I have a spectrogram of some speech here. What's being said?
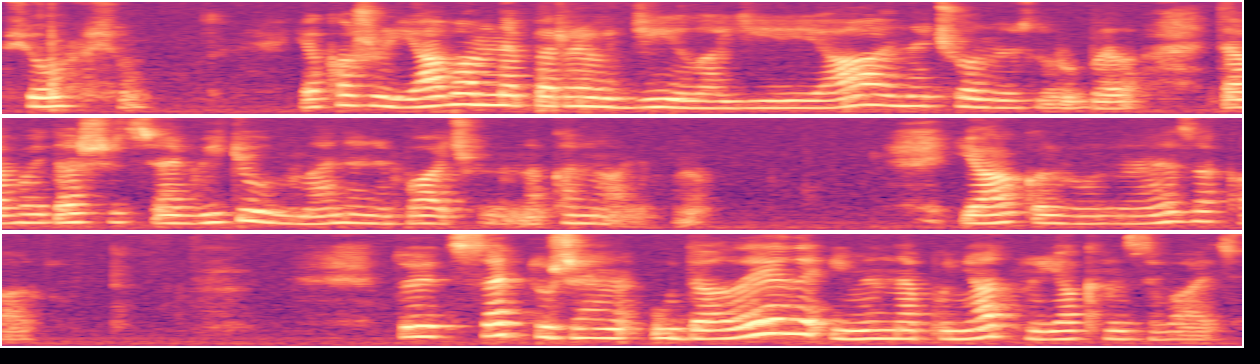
все, все. Я кажу, я вам не переоділа її, я нічого не зробила. Та ви навіть це відео в мене не бачили на каналі. Я кажу, не заказуйте. Той сайт вже удалили і він непонятно як називається.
